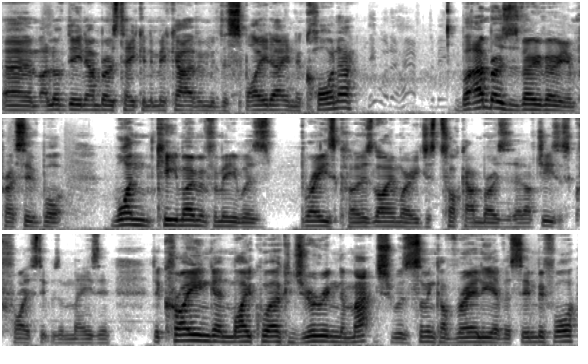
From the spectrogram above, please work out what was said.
Um, I love Dean Ambrose taking the mick out of him with the spider in the corner. But Ambrose was very, very impressive. But one key moment for me was Bray's clothesline where he just took Ambrose's head off. Jesus Christ, it was amazing. The crying and mic work during the match was something I've rarely ever seen before.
